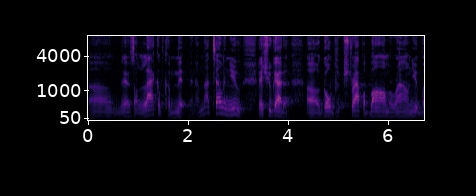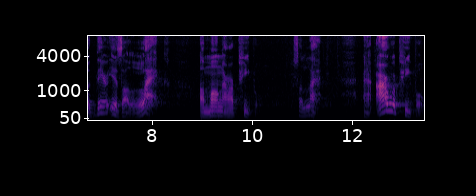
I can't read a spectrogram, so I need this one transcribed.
Um, there's a lack of commitment. I'm not telling you that you got to uh, go strap a bomb around you, but there is a lack among our people. It's a lack. And our people,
